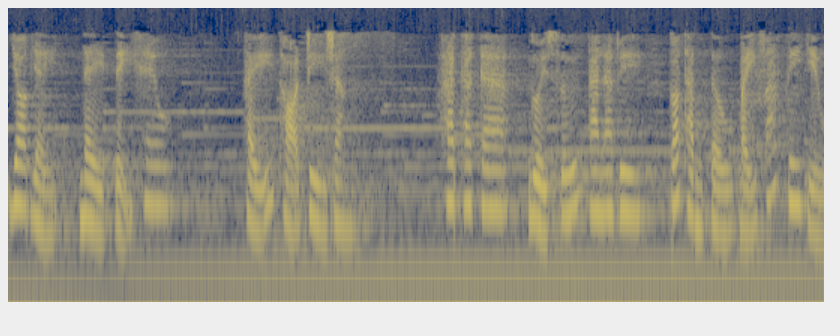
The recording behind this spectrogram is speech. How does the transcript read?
Do vậy này tỷ kheo hãy thọ trì rằng Hathaka, người xứ Alavi, có thành tựu bảy pháp vi diệu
